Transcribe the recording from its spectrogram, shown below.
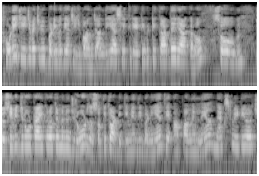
ਥੋੜੀ ਚੀਜ਼ ਵਿੱਚ ਵੀ ਬੜੀ ਵਧੀਆ ਚੀਜ਼ ਬਣ ਜਾਂਦੀ ਹੈ ਇਸ ਲਈ ਕ੍ਰੀਏਟੀਵਿਟੀ ਕਰਦੇ ਰਿਹਾ ਕਰੋ। ਸੋ ਤੁਸੀਂ ਵੀ ਜਰੂਰ ਟਰਾਈ ਕਰੋ ਤੇ ਮੈਨੂੰ ਜਰੂਰ ਦੱਸੋ ਕਿ ਤੁਹਾਡੀ ਕਿਵੇਂ ਦੀ ਬਣੀ ਹੈ ਤੇ ਆਪਾਂ ਮਿਲਦੇ ਹਾਂ ਨੈਕਸਟ ਵੀਡੀਓ 'ਚ।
